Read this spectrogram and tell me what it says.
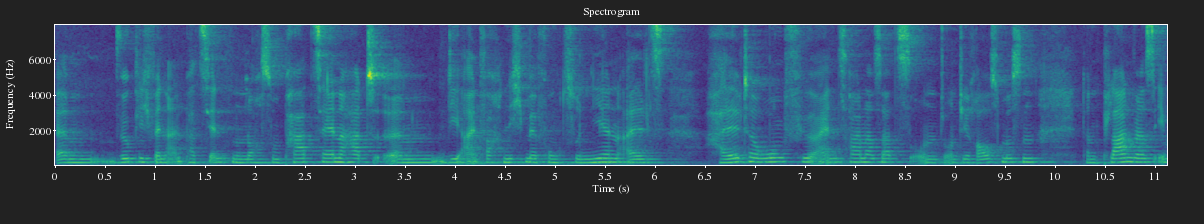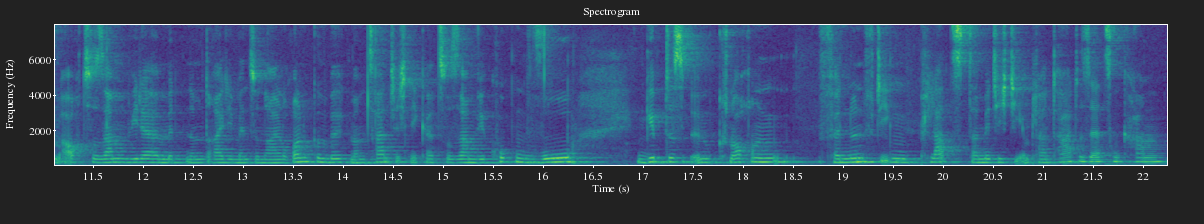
ähm, wirklich, wenn ein Patient nur noch so ein paar Zähne hat, ähm, die einfach nicht mehr funktionieren als Halterung für einen Zahnersatz und, und die raus müssen, dann planen wir das eben auch zusammen wieder mit einem dreidimensionalen Röntgenbild, mit einem Zahntechniker zusammen. Wir gucken, wo gibt es im Knochen vernünftigen Platz, damit ich die Implantate setzen kann.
